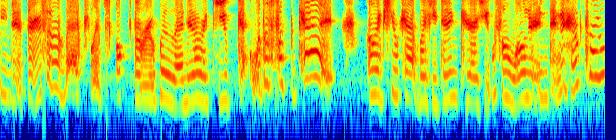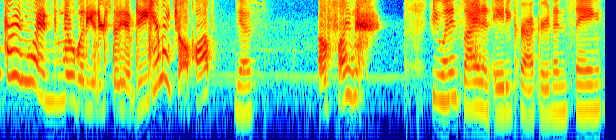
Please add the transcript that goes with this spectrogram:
He did 37 backflips off the roof and landed on a cute cat. What the fuck, the cat? On a cute cat, but he didn't care. He was a loner and didn't have time for anyone. Nobody understood him. Did you hear my jaw pop? Yes. Oh, fine. He went inside and ate a cracker, then sang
